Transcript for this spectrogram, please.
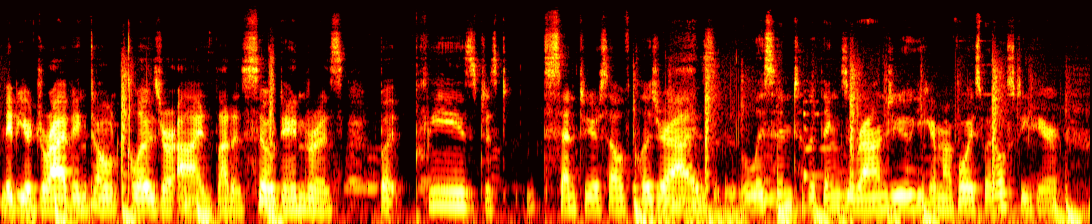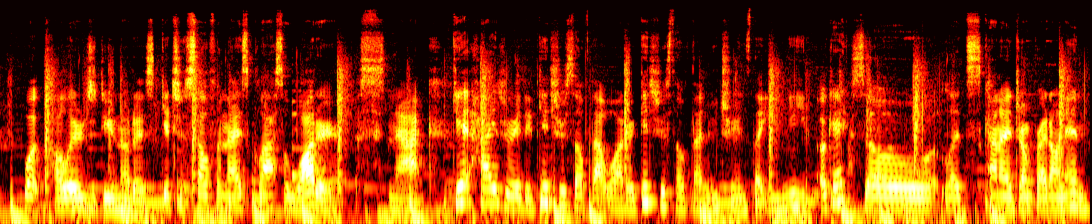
Maybe you're driving, don't close your eyes, that is so dangerous. But please just center yourself, close your eyes, listen to the things around you. You hear my voice, what else do you hear? What colors do you notice? Get yourself a nice glass of water, a snack. Get hydrated. Get yourself that water. Get yourself that nutrients that you need. Okay, so let's kind of jump right on in.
